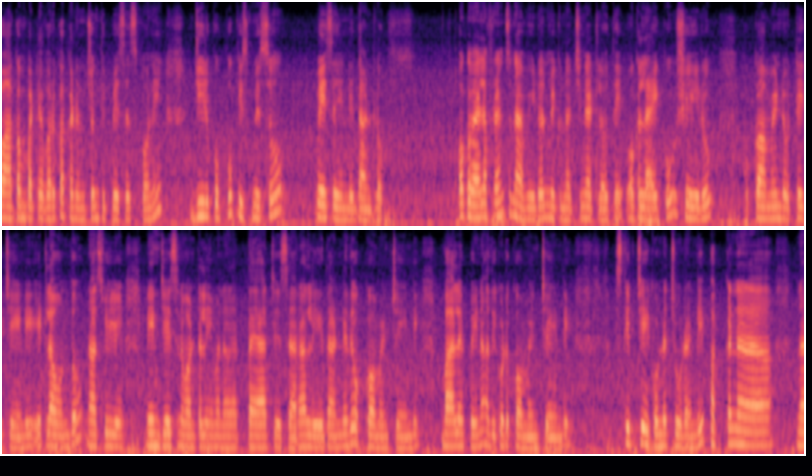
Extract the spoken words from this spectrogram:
పాకం పట్టే వరకు అక్కడ నుంచి తిప్పేసేసుకొని జీడిపప్పు కిస్మిస్ వేసేయండి దాంట్లో. ఒకవేళ ఫ్రెండ్స్ నా వీడియోలు మీకు నచ్చినట్లయితే ఒక లైకు షేరు ఒక కామెంట్ ఒట్టే చేయండి. ఎట్లా ఉందో నా స్వీ నేను చేసిన వంటలు ఏమైనా తయారు చేశారా లేదా అనేది ఒక కామెంట్ చేయండి. బాగాలేకపోయినా అది కూడా కామెంట్ చేయండి. స్కిప్ చేయకుండా చూడండి. పక్కన నా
